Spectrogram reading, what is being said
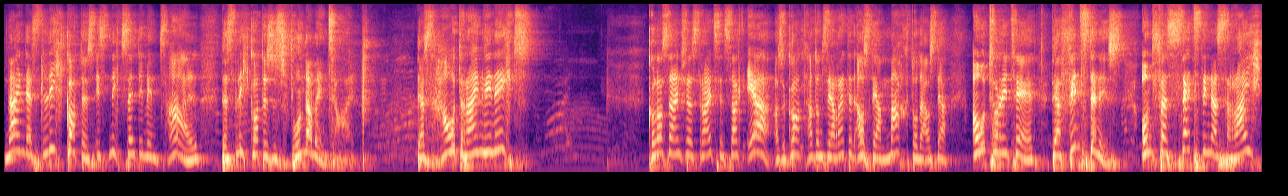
Nein, das Licht Gottes ist nicht sentimental. Das Licht Gottes ist fundamental. Das haut rein wie nichts. Kolosser 1, Vers 13 sagt, er, also Gott, hat uns errettet aus der Macht oder aus der Autorität der Finsternis und versetzt in das Reich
